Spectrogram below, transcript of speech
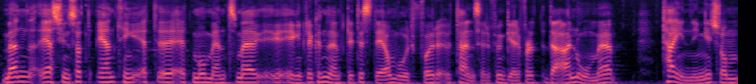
Men jeg synes at en ting, et, et moment som jeg egentlig kunne nevnt litt i sted om hvorfor tegneserier fungerer. For det er noe med tegninger som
